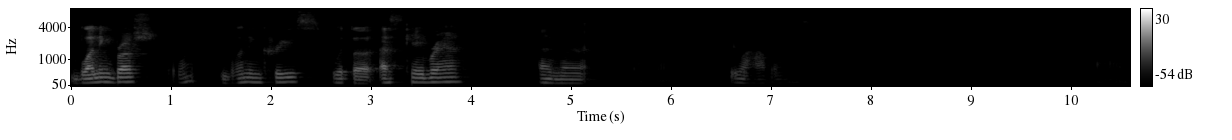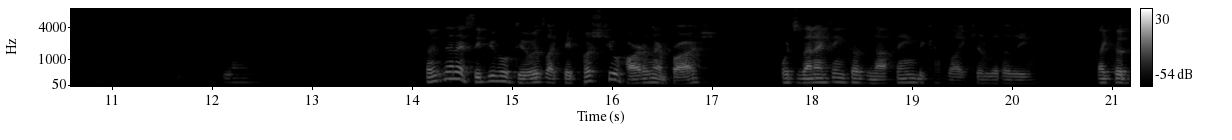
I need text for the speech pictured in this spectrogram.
blending brush, what? Blending crease with the SK brand, and then let's see what happens. Uh, blend. Something that I see people do is like they push too hard on their brush, which then I think does nothing because like you're literally like the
